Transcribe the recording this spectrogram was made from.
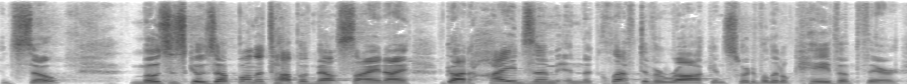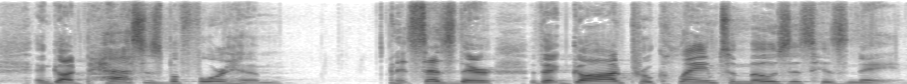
And so Moses goes up on the top of Mount Sinai. God hides him in the cleft of a rock in sort of a little cave up there. And God passes before him. And it says there that God proclaimed to Moses his name.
